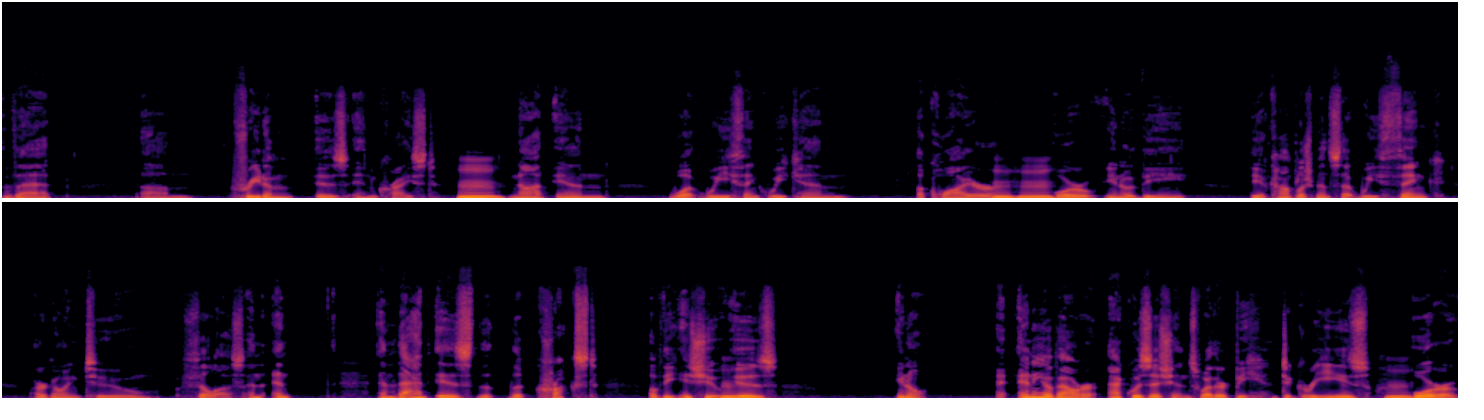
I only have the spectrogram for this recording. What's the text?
that um, freedom is in Christ, mm. not in what we think we can acquire mm-hmm. or you know the the accomplishments that we think are going to fill us and and and that is the the crux of the issue Mm. is you know any of our acquisitions whether it be degrees mm. or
